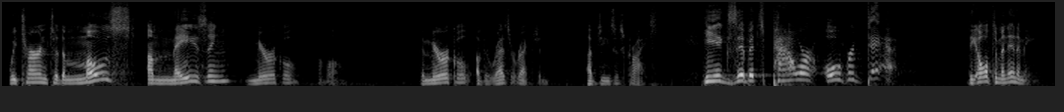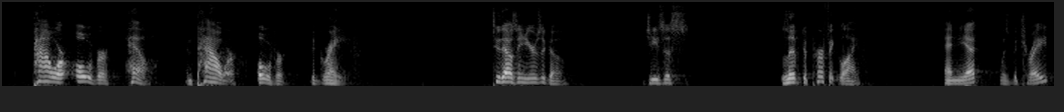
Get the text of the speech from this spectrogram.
we turn to the most amazing miracle of all the miracle of the resurrection of Jesus Christ. He exhibits power over death, the ultimate enemy, power over hell, and power over the grave. 2,000 years ago, Jesus lived a perfect life and yet was betrayed,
